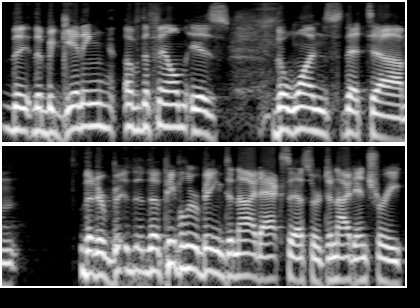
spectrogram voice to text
the the beginning of the film is the ones that um, that are the people who are being denied access or denied entry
